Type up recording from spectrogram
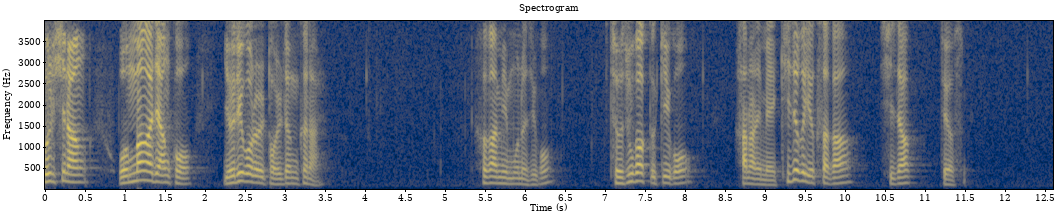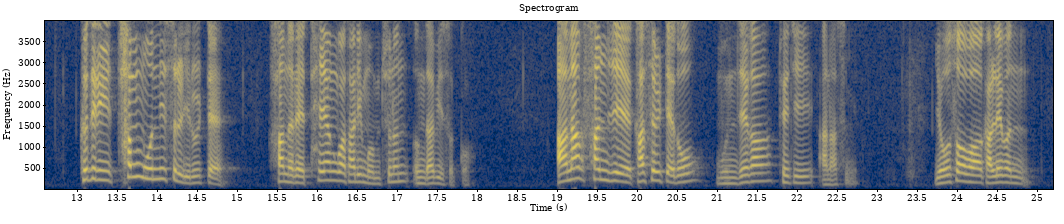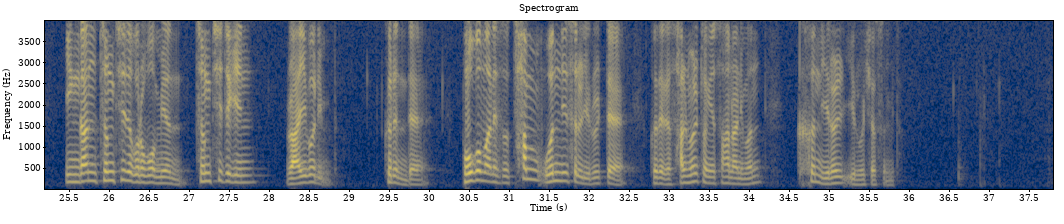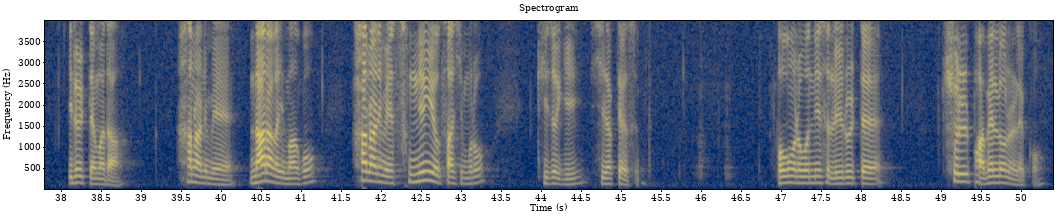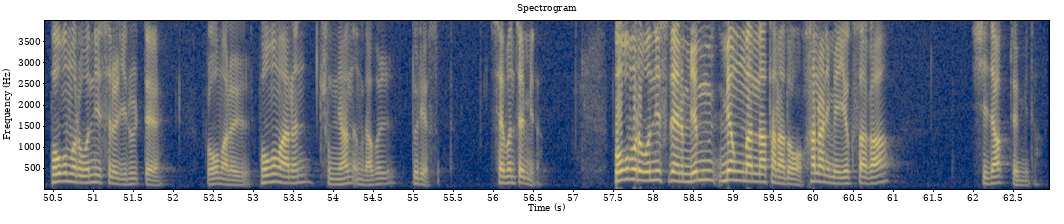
불신앙, 원망하지 않고 여리고를 돌던 그날 허감이 무너지고 저주가 꺾이고 하나님의 기적의 역사가 시작되었습니다. 그들이 참 원리스를 이룰 때 하늘에 태양과 달이 멈추는 응답이 있었고 안악 산지에 갔을 때도 문제가 되지 않았습니다. 여호수아와 갈렙은 인간 정치적으로 보면 정치적인 라이벌입니다. 그런데 복음 안에서 참 원리스를 이룰 때 그들의 삶을 통해서 하나님은 큰 일을 이루셨습니다. 이럴 때마다 하나님의 나라가 임하고 하나님의 성령의 역사심으로 기적이 시작되었습니다. 복음으로 원리스를 이룰 때 출 바벨론을 냈고 복음으로 원리스를 이룰 때 로마를 복음하는 중요한 응답을 누렸습니다. 세 번째입니다. 복음으로 원리스 되는 몇 명만 나타나도 하나님의 역사가 시작됩니다.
